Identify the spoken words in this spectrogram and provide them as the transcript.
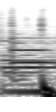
Bye.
